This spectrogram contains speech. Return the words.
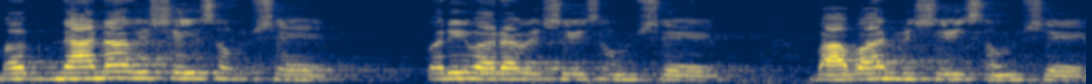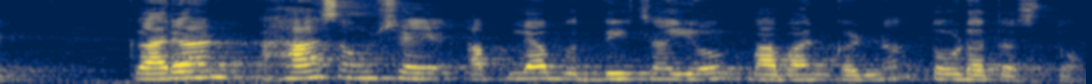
मग ज्ञानाविषयी संशय परिवाराविषयी संशय बाबांविषयी संशय कारण हा संशय आपल्या बुद्धीचा योग बाबांकडनं तोडत असतो.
